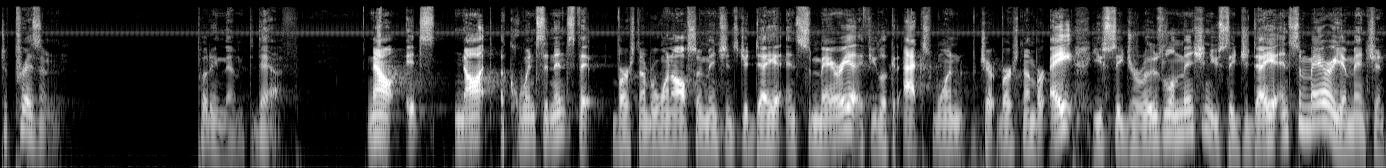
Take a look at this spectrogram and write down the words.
to prison, putting them to death. Now, it's not a coincidence that verse number one also mentions Judea and Samaria. If you look at Acts 1, verse number 8, you see Jerusalem mentioned, you see Judea and Samaria mentioned.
